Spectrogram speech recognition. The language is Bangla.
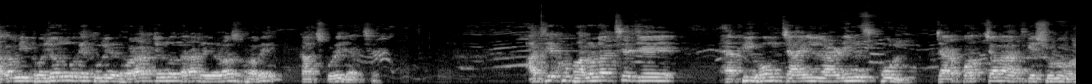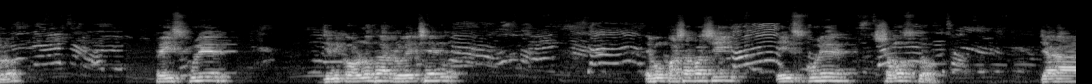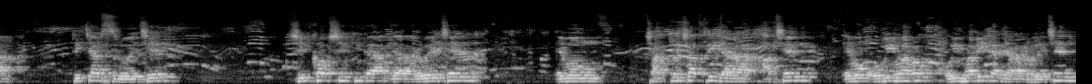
আগামী প্রজন্মকে তুলে ধরার জন্য তারা নিরলসভাবে কাজ করে যাচ্ছে। আজকে খুব ভালো লাগছে যে happy home child learning school যার পথ চলা আজকে শুরু হলো। তো এই স্কুলের যিনি কর্ণধার রয়েছেন এবং পাশাপাশি এই স্কুলের সমস্ত যারা টিচার্স রয়েছে, শিক্ষক, শিক্ষিকা যারা রয়েছেন এবং ছাত্রছাত্রী যারা আছেন এবং অভিভাবক, অভিভাবিকা যারা রয়েছেন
